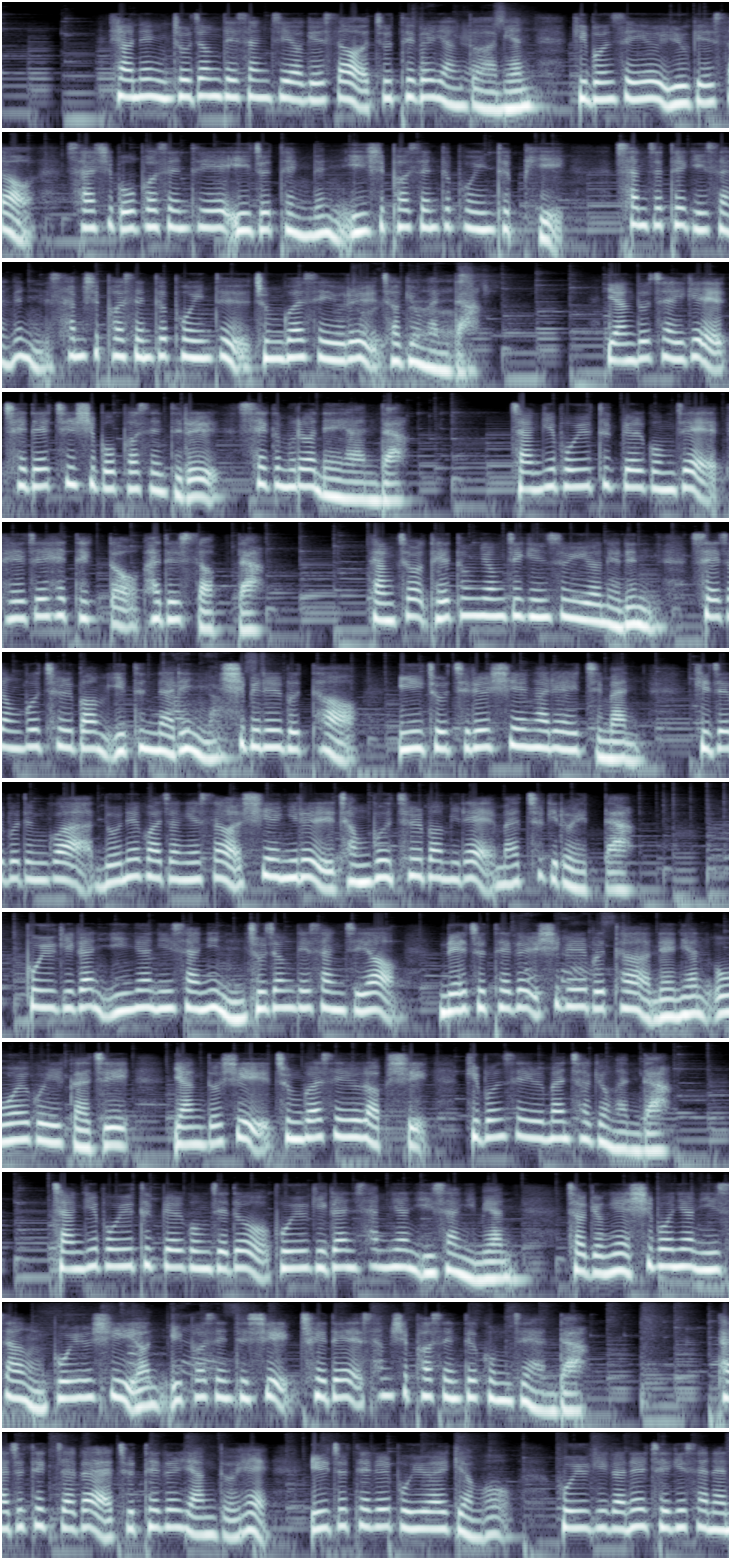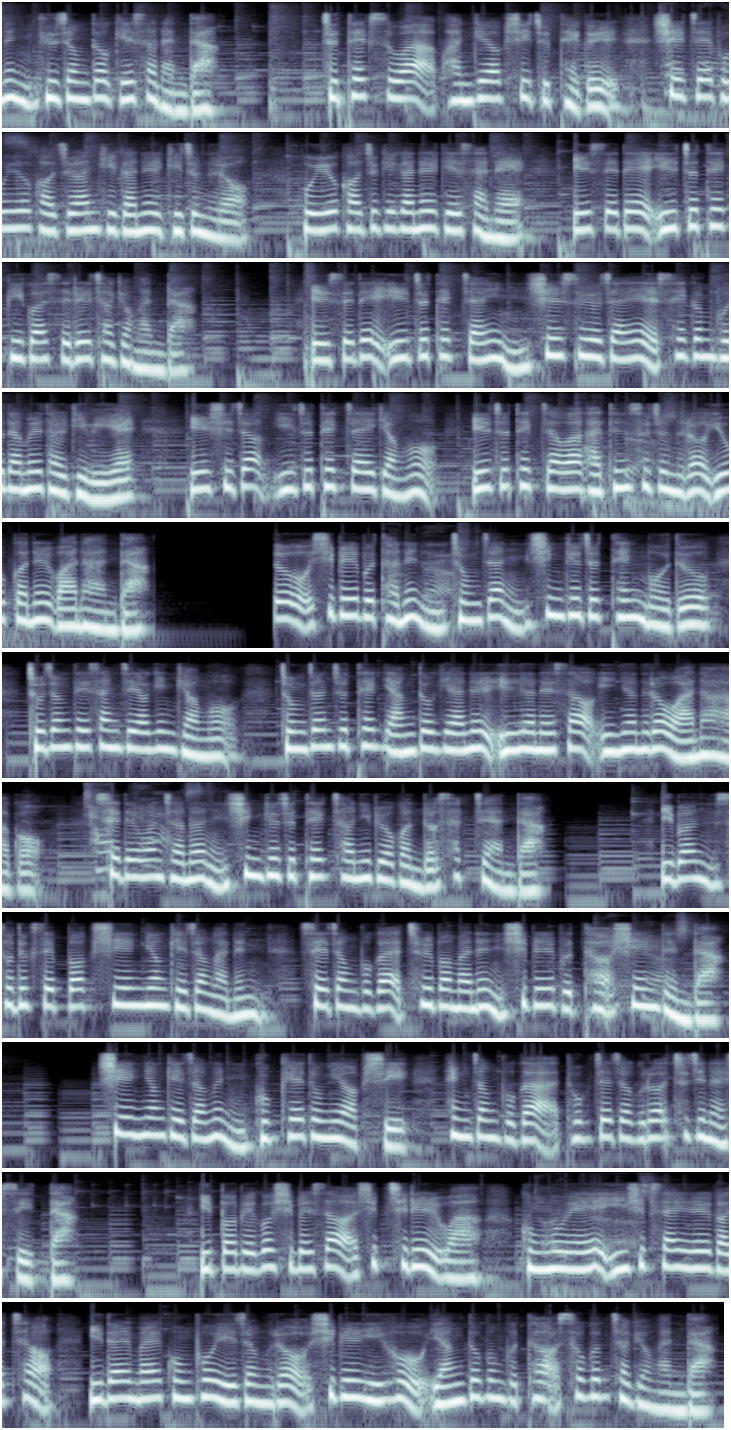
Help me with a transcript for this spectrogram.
현행 조정 대상 지역에서 주택을 양도하면 기본세율 6에서 45%의 2주택은 20%포인트 피, 3주택 이상은 30%포인트 중과세율을 적용한다. 양도 차익의 최대 75%를 세금으로 내야 한다. 장기 보유 특별공제 배제 혜택도 받을 수 없다. 당초 대통령직 인수위원회는 새 정부 출범 이튿날인 11일부터 이 조치를 시행하려 했지만 기재부 등과 논의 과정에서 시행일을 정부 출범일에 맞추기로 했다. 보유기간 2년 이상인 조정 대상 지역 내 주택을 10일부터 내년 5월 9일까지 양도시 중과세율 없이 기본세율만 적용한다. 장기 보유 특별공제도 보유기간 3년 이상이면 적용해 15년 이상 보유 시 연 2%씩 최대 30% 공제한다. 다주택자가 주택을 양도해 1주택을 보유할 경우 보유기간을 재계산하는 규정도 개선한다. 주택수와 관계없이 주택을 실제 보유 거주한 기간을 기준으로 보유 거주 기간을 계산해 1세대 1주택 비과세를 적용한다. 1세대 1주택자인 실수요자의 세금 부담을 덜기 위해 일시적 2주택자의 경우 1주택자와 같은 수준으로 요건을 완화한다. 또 10일부터는 종전 신규주택 모두 조정 대상 지역인 경우 종전주택 양도 기한을 1년에서 2년으로 완화하고 세대원 전원 신규주택 전입요건도 삭제한다. 이번 소득세법 시행령 개정안은 새 정부가 출범하는 10일부터 시행된다. 시행령 개정은 국회 동의 없이 행정부가 독자적으로 추진할 수 있다. 입법예고 10에서 17일과 국무회의 24일을 거쳐 이달 말 공포 예정으로 10일 이후 양도분부터 소급 적용한다.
